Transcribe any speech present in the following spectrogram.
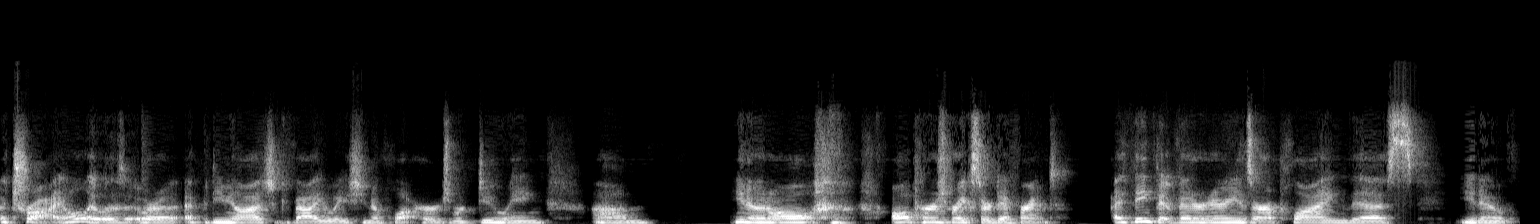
a trial. It was or an epidemiologic evaluation of what herds were doing. Um, you know, and all all PRRS breaks are different. I think that veterinarians are applying this, you know,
